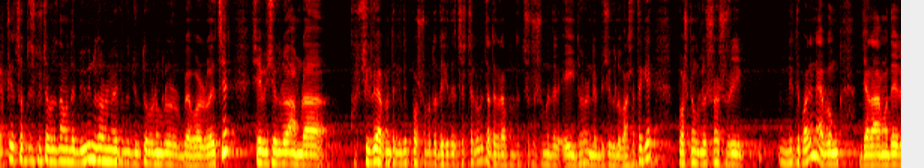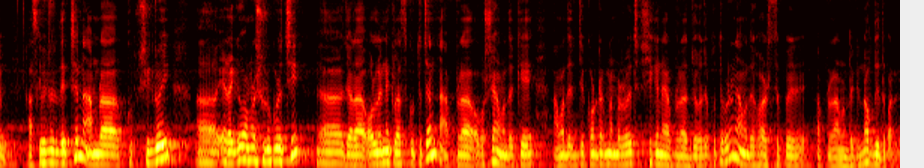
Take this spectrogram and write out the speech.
এক থেকে ছত্রিশ পৃষ্ঠা পর্যন্ত আমাদের বিভিন্ন ধরনের কিন্তু যুক্তবর্ণগুলোর ব্যবহার রয়েছে। সেই বিষয়গুলো আমরা খুব শীঘ্রই আপনাদেরকে একটি প্রশ্নপত্র দেখে দেওয়ার চেষ্টা করব, যাতে করে আপনাদের ছোটো শ্রমিকদের এই ধরনের বিষয়গুলো বাসা থেকে প্রশ্নগুলো সরাসরি নিতে পারেন। এবং যারা আমাদের আজকে ভিডিওটি দেখছেন, আমরা খুব শীঘ্রই এর আগেও আমরা শুরু করেছি। যারা অনলাইনে ক্লাস করতে চান, আপনারা অবশ্যই আমাদেরকে, আমাদের যে কন্ট্যাক্ট নাম্বার রয়েছে, সেখানে আপনারা যোগাযোগ করতে পারেন। আমাদের হোয়াটসঅ্যাপে আপনারা আমাদেরকে নক দিতে পারেন।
